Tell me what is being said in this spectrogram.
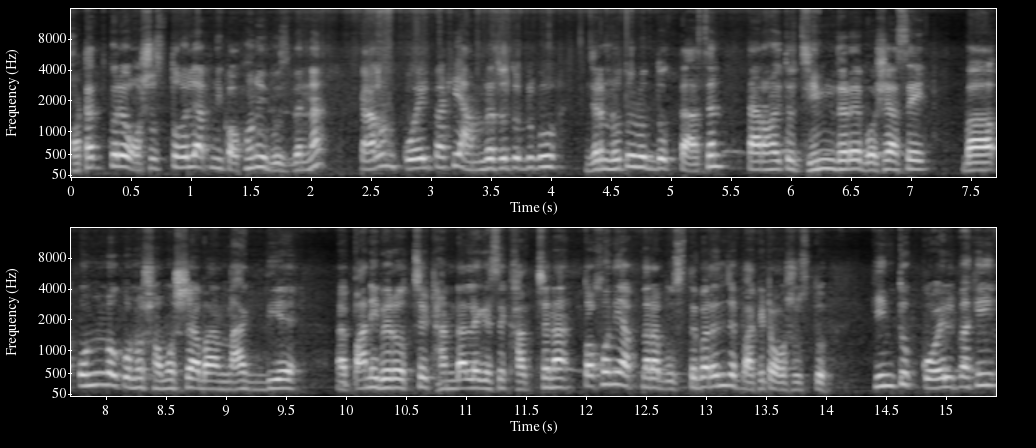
হঠাৎ করে অসুস্থ হলে আপনি কখনোই বুঝবেন না। কারণ কোয়েল পাখি, আমরা যতটুকু, যারা নতুন উদ্যোক্তা আছেন, তারা হয়তো ঝিম ধরে বসে আছে বা অন্য কোনো সমস্যা বা নাক দিয়ে পানি বেরোচ্ছে, ঠান্ডা লেগেছে, খাচ্ছে না, তখনই আপনারা বুঝতে পারেন যে পাখিটা অসুস্থ। কিন্তু কোয়েল পাখি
